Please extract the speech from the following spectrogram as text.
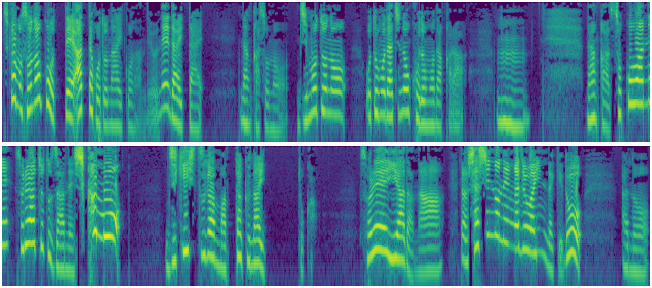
しかもその子って会ったことない子なんだよね、大体。なんかその、地元のお友達の子供だから。うん。なんかそこはね、それはちょっと残念。しかも、直筆が全くないとか。それ嫌だな。だから写真の年賀状はいいんだけど、あの、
